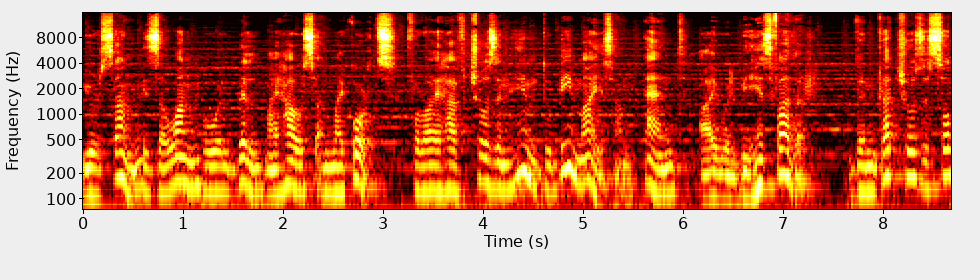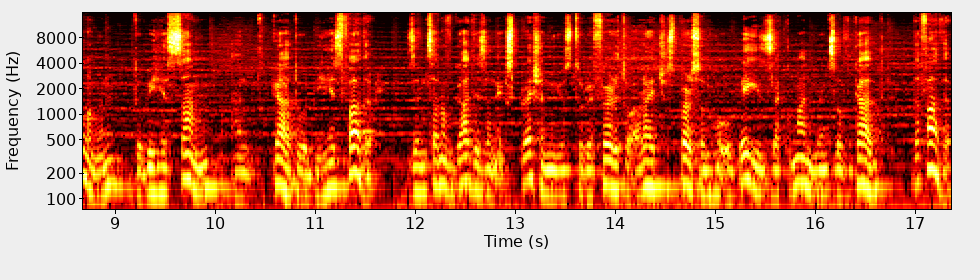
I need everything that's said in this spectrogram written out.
your son, is the one who will build my house and my courts, for I have chosen him to be my son, and I will be his father. Then God chooses Solomon to be his son, and God will be his father. Then, Son of God is an expression used to refer to a righteous person who obeys the commandments of God the Father.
